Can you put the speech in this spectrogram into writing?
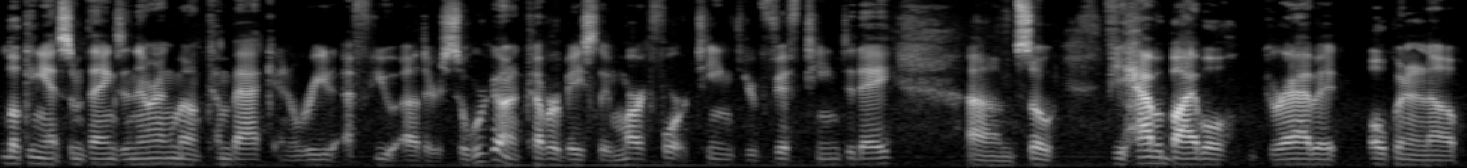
looking at some things, and then I'm going to come back and read a few others. So we're going to cover basically Mark 14 through 15 today. Um, so if you have a Bible, grab it, open it up,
